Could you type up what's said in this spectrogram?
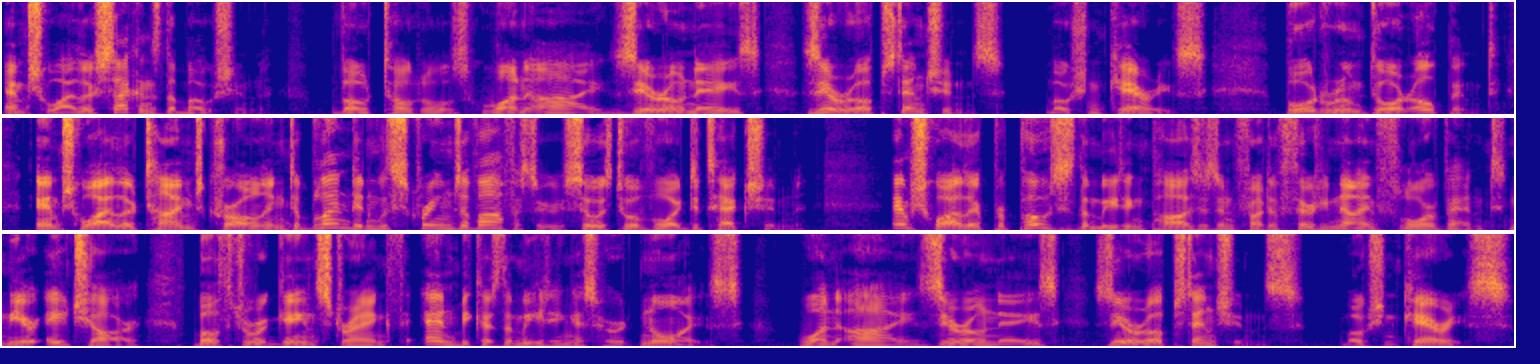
Emshweiler seconds the motion. Vote totals 1 aye, 0 nays, 0 abstentions. Motion carries. Boardroom door opened. Emshweiler times crawling to blend in with screams of officers so as to avoid detection. Emshweiler proposes the meeting pauses in front of 39th floor vent near HR, both to regain strength and because the meeting has heard noise. One aye, zero nays, zero abstentions. Motion carries.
